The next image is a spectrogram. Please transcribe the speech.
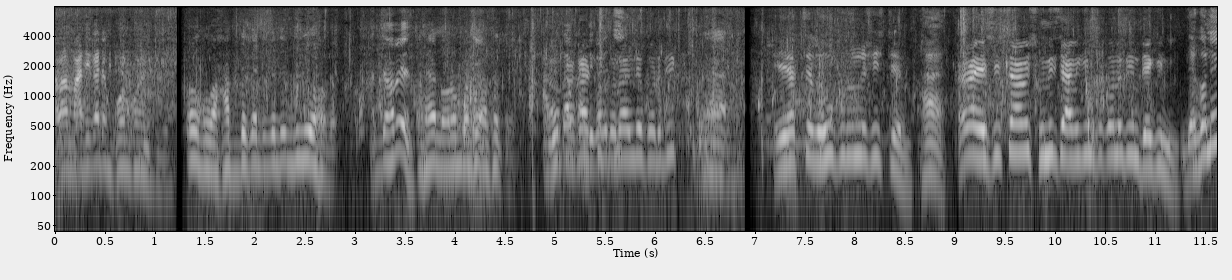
আবার মাটি কাটে গোল করে দিবে। ও গো, হাত দিয়ে কেটে কেটে দিলেও হবে। হাতে হবে? হ্যাঁ নরম মাটি আছে তো। আমি কাকা একটু কোদাল দিয়ে করে দিক। হ্যাঁ। এই হচ্ছে বহু পুরনো সিস্টেম হ্যাঁ। কাকা এই সিস্টেম আমি শুনেছি আমি কিন্তু কোনোদিন দেখিনি। দেখো নি।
